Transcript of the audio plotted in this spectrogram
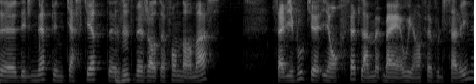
euh, des lunettes puis une casquette, euh, tu Mhm. pouvais genre te fondre dans masse. Saviez-vous qu'ils ont refait la même. Ben oui, en fait, vous le savez, là.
